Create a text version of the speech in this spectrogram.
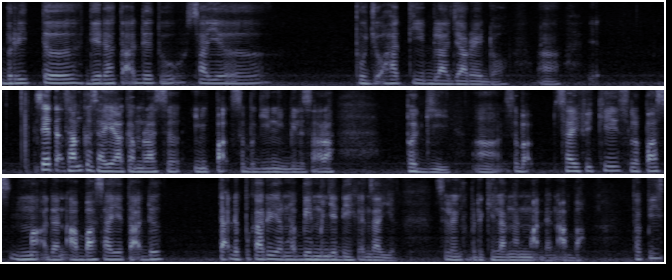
berita dia dah tak ada tu, saya pujuk hati belajar reda. Uh, saya tak sangka saya akan merasa impak sebegini bila Sarah pergi. Uh, sebab saya fikir selepas mak dan abah saya tak ada, tak ada perkara yang lebih menyedihkan saya selain kepada kehilangan mak dan abah. Tapi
